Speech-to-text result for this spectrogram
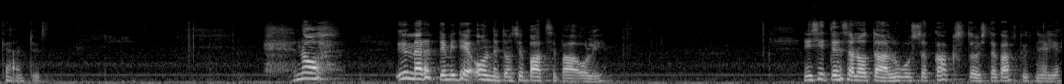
kääntyy. No, ymmärrätte, miten onneton se Batsepa oli. Niin sitten sanotaan luvussa 12.24.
